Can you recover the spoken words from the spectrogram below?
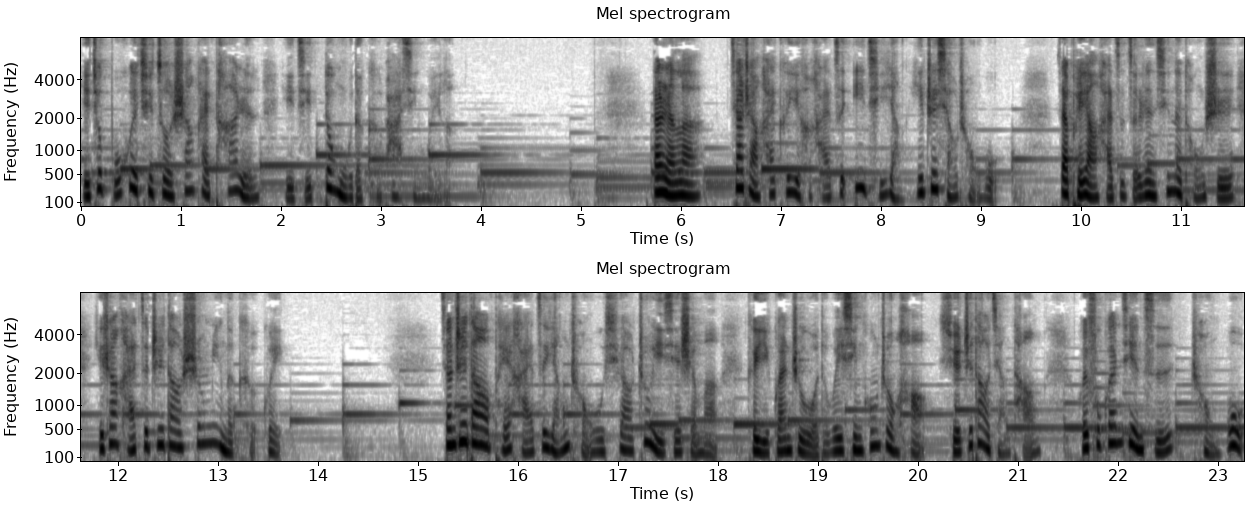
也就不会去做伤害他人以及动物的可怕行为了。当然了，家长还可以和孩子一起养一只小宠物，在培养孩子责任心的同时，也让孩子知道生命的可贵。想知道陪孩子养宠物需要注意些什么？可以关注我的微信公众号“学之道讲堂”，回复关键词“宠物”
